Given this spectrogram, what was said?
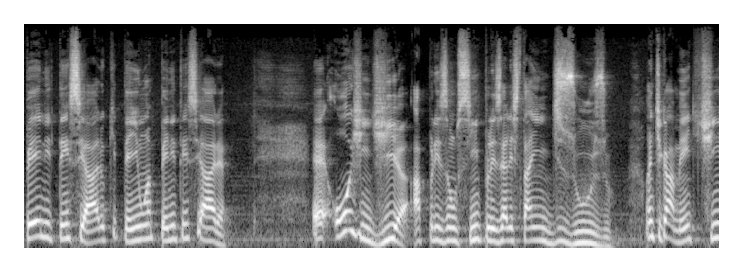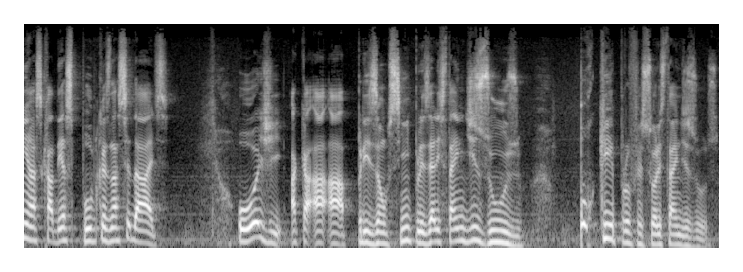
penitenciário que tem uma penitenciária. É, hoje em dia, a prisão simples ela está em desuso. Antigamente tinha as cadeias públicas nas cidades. Hoje, a, a, a prisão simples ela está em desuso. Por que, professor, está em desuso?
